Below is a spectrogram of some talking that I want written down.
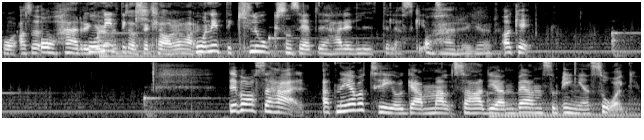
på... Alltså, Åh, herregud, hon är inte jag ska klara det här. Hon är inte klok som säger att det här är lite läskigt. herregud. Okej. Det var så här att när jag var tre år gammal så hade jag en vän som ingen såg.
